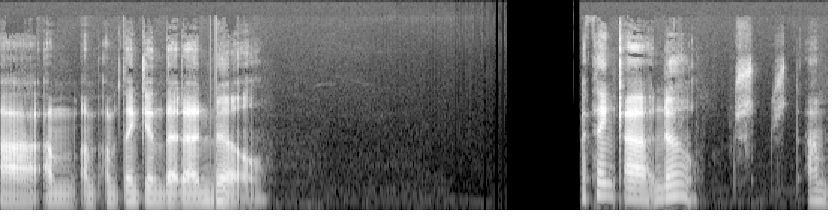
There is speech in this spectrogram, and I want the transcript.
Uh I'm I'm I'm thinking that uh no. I think uh no. Just, just I'm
